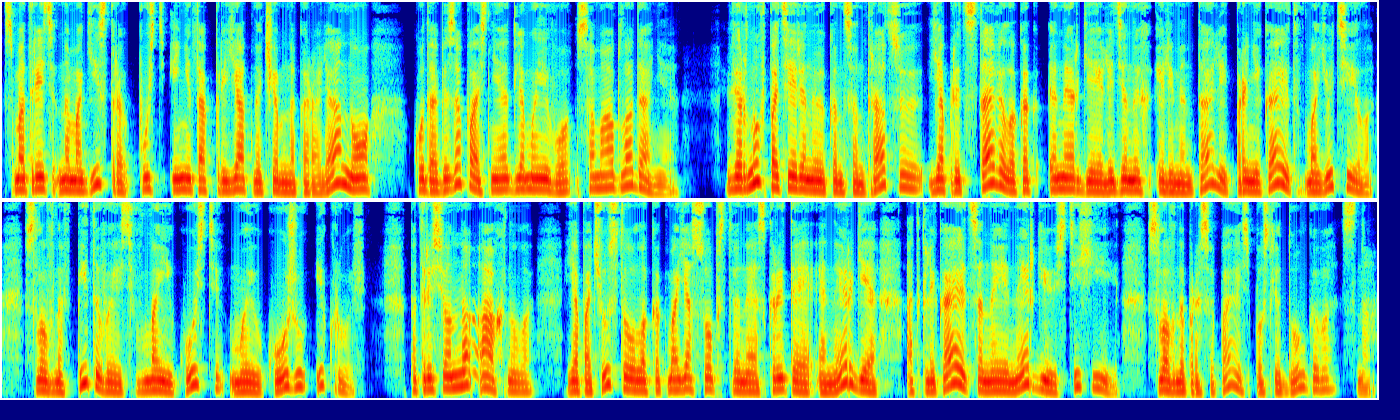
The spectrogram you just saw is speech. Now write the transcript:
Смотреть на магистра пусть и не так приятно, чем на короля, но куда безопаснее для моего самообладания. Вернув потерянную концентрацию, я представила, как энергия ледяных элементалей проникает в мое тело, словно впитываясь в мои кости, мою кожу и кровь. Потрясенно ахнула. Я почувствовала, как моя собственная скрытая энергия откликается на энергию стихии, словно просыпаясь после долгого сна.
